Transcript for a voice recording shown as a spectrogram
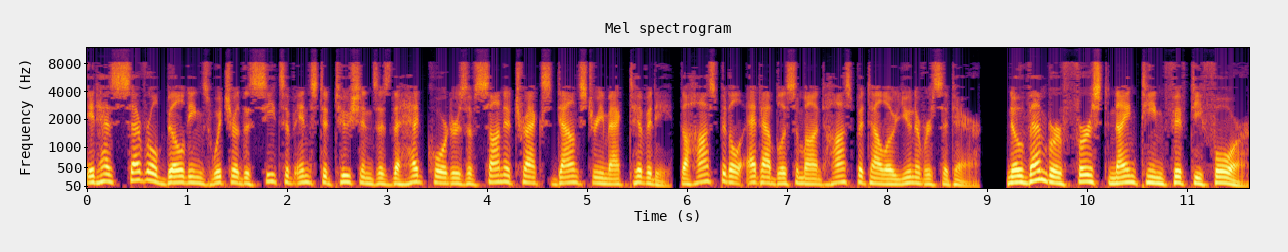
It has several buildings which are the seats of institutions as the headquarters of Sonatrach's downstream activity, the Hospital Établissement Hospitalo-Universitaire, November 1, 1954,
